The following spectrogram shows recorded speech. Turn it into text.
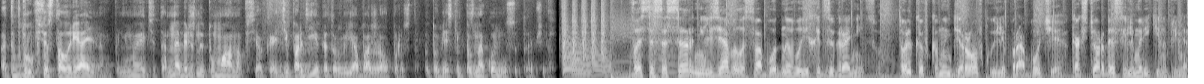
это вдруг все стало реальным, понимаете? Там набережный Туманов всякое, Депардье, которого я обожал просто. Потом я с ним познакомился -то вообще. В СССР нельзя было свободно выехать за границу. Только в командировку или по работе, как стюардессы или моряки, например.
